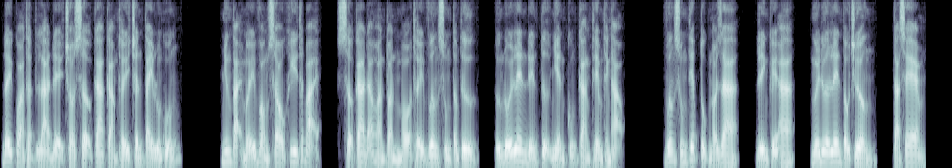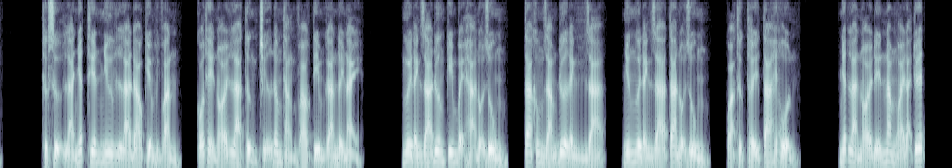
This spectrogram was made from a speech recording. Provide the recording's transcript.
Đây quả thật là để cho sở ca cảm thấy chân tay luôn cuống nhưng tại mấy vòng sau khi thất bại, sở ca đã hoàn toàn mò thấy vương sung tâm tư, ứng đối lên đến tự nhiên cũng càng thêm thành thạo. Vương sung tiếp tục nói ra, đình kế a người đưa lên tàu trường, ta xem. Thực sự là nhất thiên như là đao kiếm vị văn, có thể nói là từng chữ đâm thẳng vào tim gan đây này. Người đánh giá đương kim bệ hạ nội dung, ta không dám đưa đánh giá, nhưng ngươi đánh giá ta nội dung, quả thực thấy ta hết hồn. Nhất là nói đến năm ngoái đại tuyết,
